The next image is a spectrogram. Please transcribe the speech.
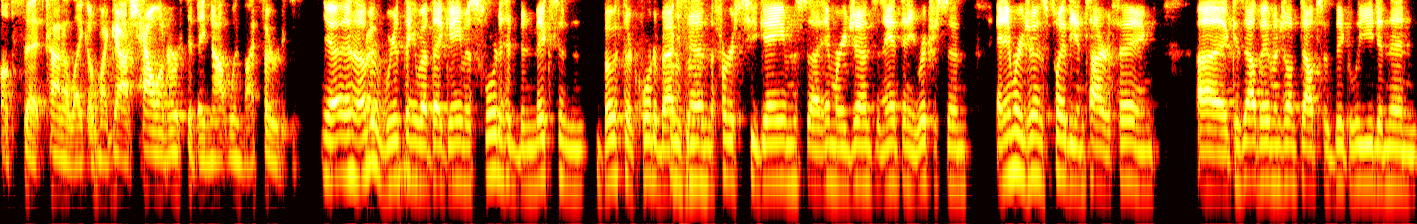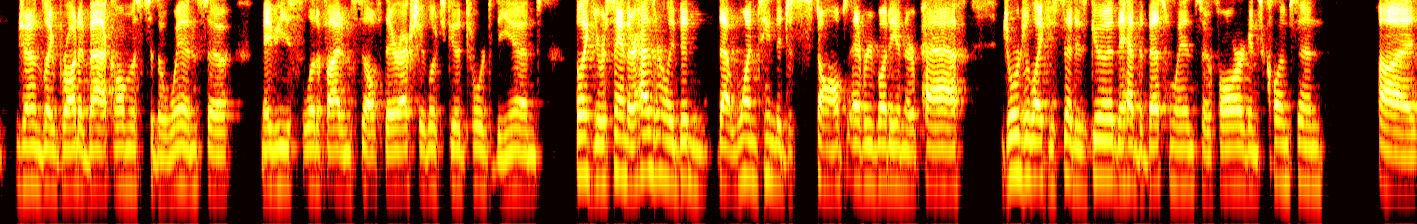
upset kind of like oh my gosh how on earth did they not win by 30 yeah, and another right. weird thing about that game is Florida had been mixing both their quarterbacks mm-hmm. in the first two games, uh, Emory Jones and Anthony Richardson, and Emory Jones played the entire thing because uh, Alabama jumped out to a big lead, and then Jones like brought it back almost to the win. So maybe he solidified himself there. Actually looked good towards the end. But like you were saying, there hasn't really been that one team that just stomps everybody in their path. Georgia, like you said, is good. They had the best win so far against Clemson. Uh,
